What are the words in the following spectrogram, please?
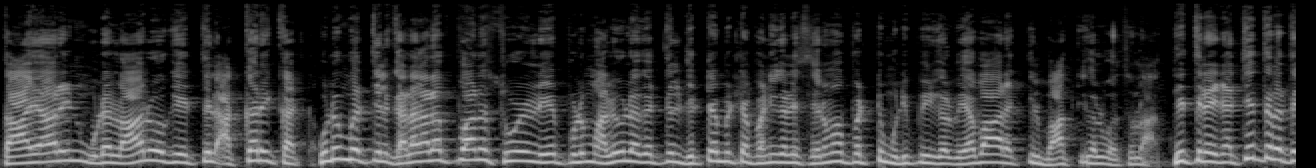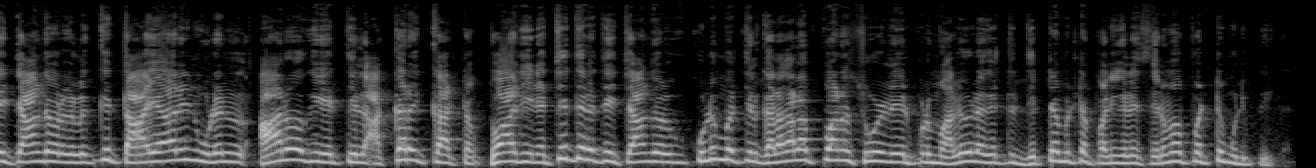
தாயாரின் உடல் ஆரோக்கியத்தில் அக்கறை காட்டும். குடும்பத்தில் கலகலப்பான சூழல் ஏற்படும். அலுவலகத்தில் திட்டமிட்ட பணிகளை சிரமப்பட்டு முடிப்பீர்கள். வியாபாரத்தில் வாக்குகள் வசூலாகும். சித்திரை நட்சத்திரத்தை சார்ந்தவர்களுக்கு தாயாரின் உடல் ஆரோக்கியத்தில் அக்கறை காட்டும். சுவாதி நட்சத்திரத்தை சார்ந்தவர்களுக்கு குடும்பத்தில் கலகலப்பான சூழல் ஏற்படும். அலுவலகத்தில் திட்டமிட்ட பணிகளை சிரமப்பட்டு முடிப்பீர்கள்.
